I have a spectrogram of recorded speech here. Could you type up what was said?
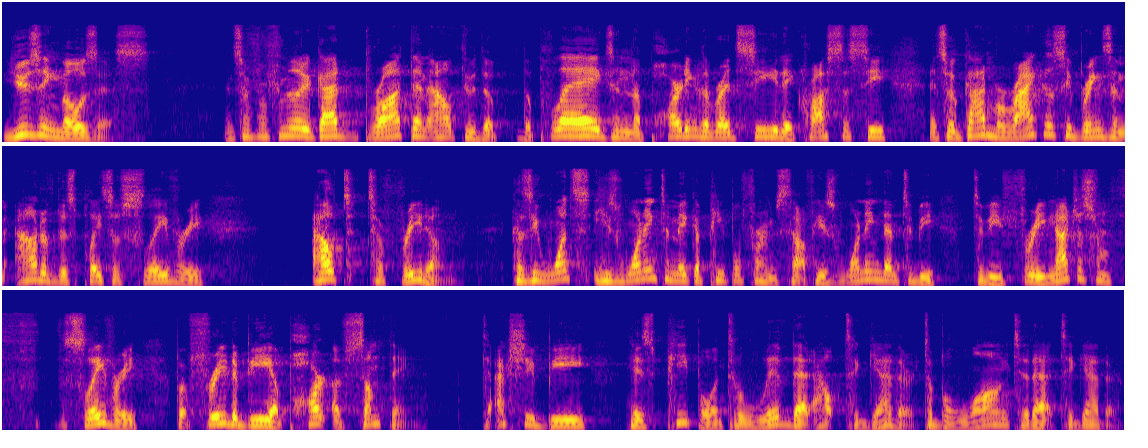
using Moses. And so, we're familiar, God brought them out through the, the plagues and the parting of the Red Sea. They crossed the sea. And so, God miraculously brings them out of this place of slavery out to freedom because he wants he's wanting to make a people for himself he's wanting them to be to be free not just from f- slavery but free to be a part of something to actually be his people and to live that out together to belong to that together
